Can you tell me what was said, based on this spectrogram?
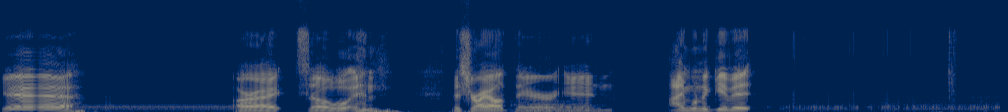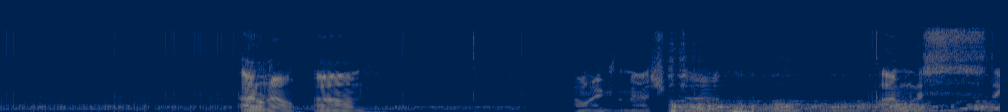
Yeah! Alright, so we'll end the tryout there, and I'm going to give it I don't know. Um, I want to exit the match. Uh, I'm gonna the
